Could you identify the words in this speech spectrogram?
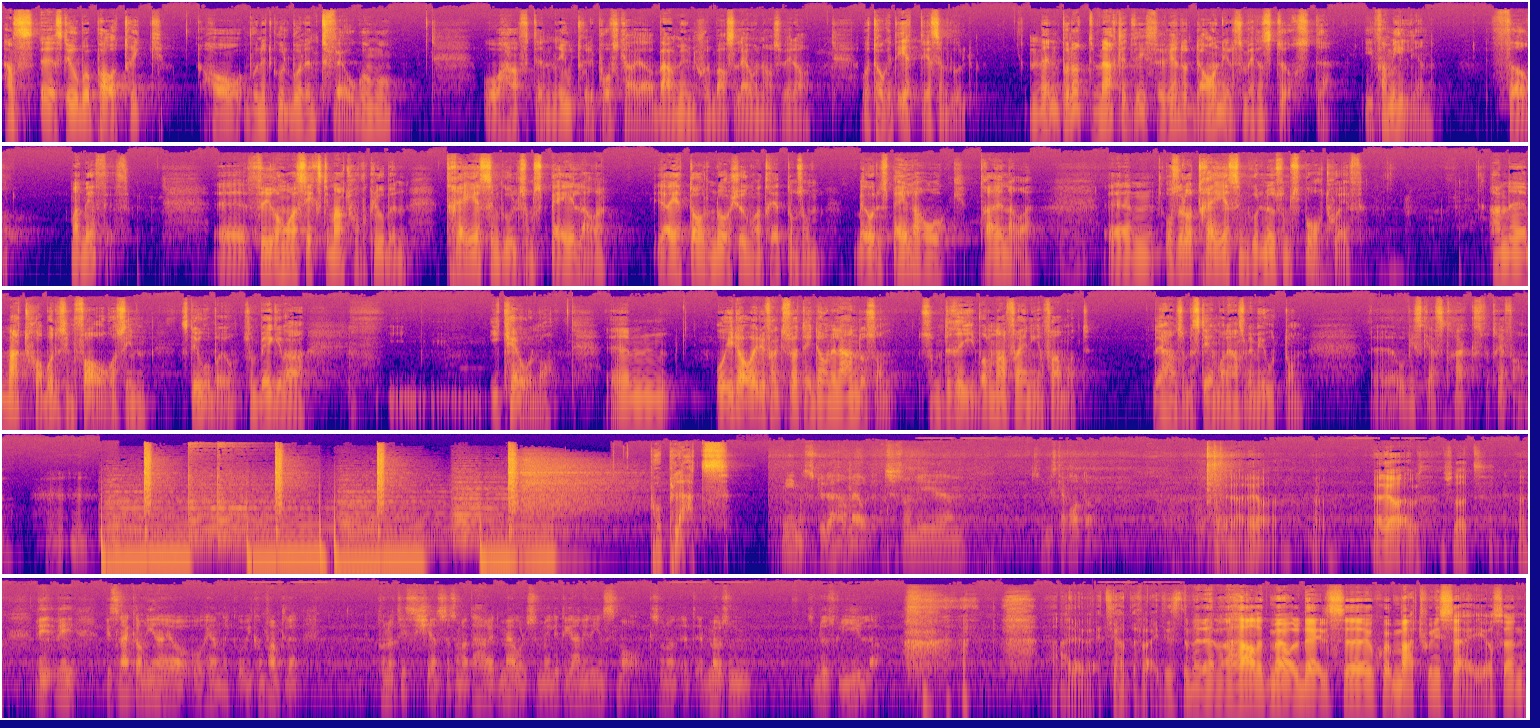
Hans storbror Patrik har vunnit Guldbollen två gånger och haft en otrolig proffskarriär, Bayern München, Barcelona och så vidare och tagit ett SM-guld. Men på något märkligt vis är det ändå Daniel som är den största i familjen för Malmö FF. 460 eh, matcher för klubben, tre SM-guld som spelare. Ja, ett av dem då 2013 som både spelare och tränare. Mm. Och så då tre SM-guld nu som sportchef. Han eh, matchar både sin far och sin storebror som bägge var ikoner. Ehm, och idag är det faktiskt så att det är Daniel Andersson som driver den här föreningen framåt. Det är han som bestämmer, det är han som är motorn. Eh, och vi ska strax få träffa honom. Mm. På plats. Minns du det här målet som vi, eh, som vi ska prata om? Ja, det gör jag. Ja, det gör jag väl. Absolut. Ja. Vi, vi, vi snackade om det innan jag och Henrik och vi kom fram till att på något vis känns det som att det här är ett mål som är lite grann i din smak. Som ett, ett mål som, som du skulle gilla. Nej, det vet jag inte faktiskt. Men det var ett härligt mål. Dels eh, matchen i sig och sen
